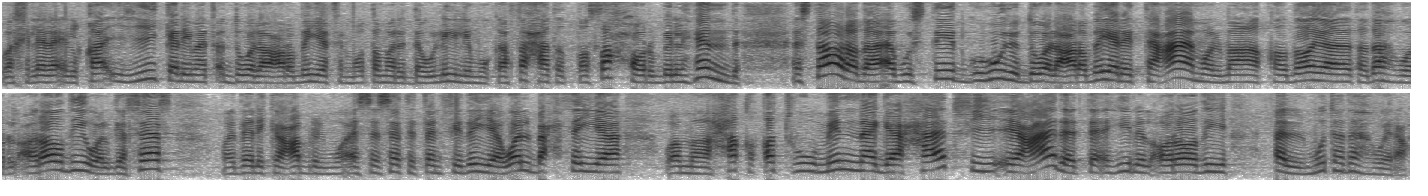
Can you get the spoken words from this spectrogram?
وخلال إلقائه كلمة الدول العربية في المؤتمر الدولي لمكافحة التصحر بالهند استعرض أبو ستيت جهود الدول العربية للتعامل مع قضايا تدهور الأراضي والجفاف وذلك عبر المؤسسات التنفيذية والبحثية وما حققته من نجاحات في إعادة تأهيل الأراضي المتدهورة.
